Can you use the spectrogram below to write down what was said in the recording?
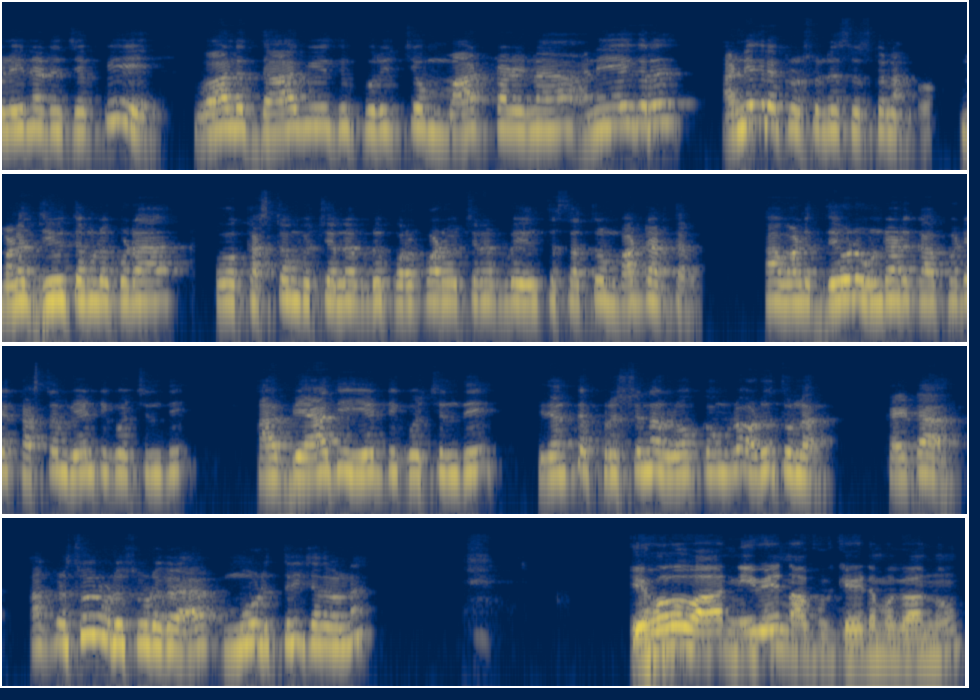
వెళ్ళినాడని చెప్పి వాళ్ళు దావీదు గురించి మాట్లాడిన అనేకరు అనేక రకాల చూసుకున్నాం. మన జీవితంలో కూడా ఓ కష్టం వచ్చినప్పుడు పొరపాటు వచ్చినప్పుడు ఎంత శత్రువు మాట్లాడతారు. ఆ వాళ్ళు దేవుడు ఉండాడు కాబట్టి కష్టం ఏంటికి వచ్చింది? ఆ వ్యాధి ఏంటికి వచ్చింది? ఇదంతా ప్రశ్న లోకంలో అడుగుతున్నారు. కైట అక్కడ చూడు చూడగా మూడు త్రీ చదవన్నా యెహోవా నీవే నాకు కేడముగాను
